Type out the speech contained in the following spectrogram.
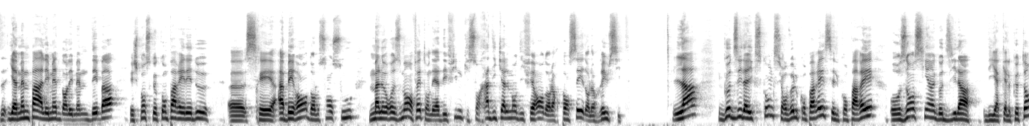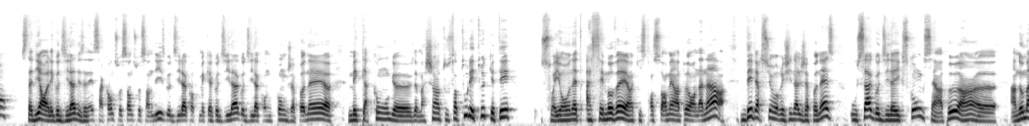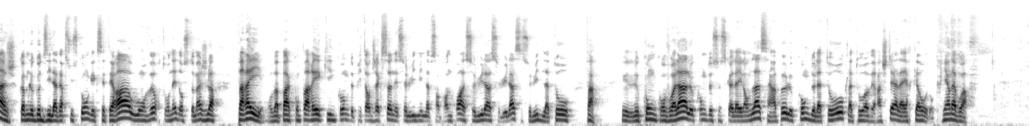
il y a même pas à les mettre dans les mêmes débats. Et je pense que comparer les deux euh, serait aberrant dans le sens où malheureusement en fait on est à des films qui sont radicalement différents dans leur pensée et dans leur réussite. Là, Godzilla X Kong, si on veut le comparer, c'est le comparer aux anciens Godzilla d'il y a quelques temps, c'est-à-dire les Godzilla des années 50, 60, 70, Godzilla contre Mecha Godzilla, contre Kong japonais, euh, Mecha Kong, euh, machin, tout ça, tous les trucs qui étaient, soyons honnêtes, assez mauvais, hein, qui se transformaient un peu en anard, des versions originales japonaises, où ça, Godzilla X Kong, c'est un peu un, euh, hommage, comme le Godzilla versus Kong, etc., où on veut retourner dans cet hommage-là. Pareil, on va pas comparer King Kong de Peter Jackson et celui de 1933 à celui-là. Celui-là, c'est celui de la Toho. Enfin, le Kong qu'on voit là, le Kong de ce Skull Island là, c'est un peu le Kong de la Toho que la Toho avait racheté à la RKO. Donc rien à voir.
